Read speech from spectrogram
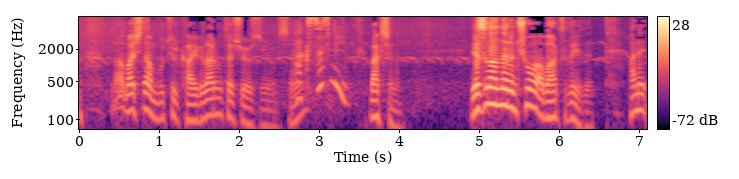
Daha baştan bu tür kaygılar mı taşıyorsun yoksa? Haksız mıyım? Bak canım. Yazılanların çoğu abartılıydı. Hani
